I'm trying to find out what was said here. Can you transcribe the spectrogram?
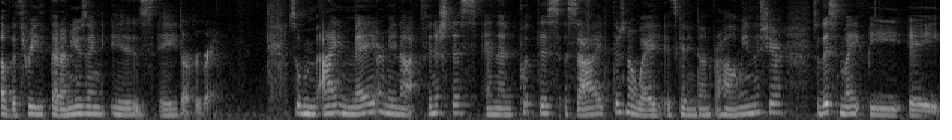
of the three that I'm using is a darker gray. So I may or may not finish this and then put this aside. There's no way it's getting done for Halloween this year. So this might be a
